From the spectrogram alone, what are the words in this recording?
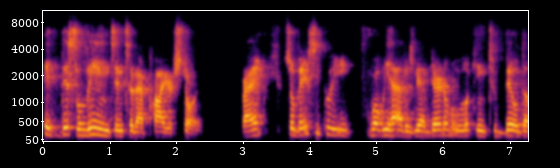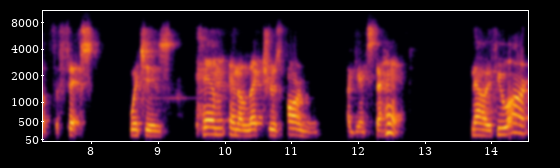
it this leans into that prior story, right? So basically, what we have is we have Daredevil looking to build up the fist, which is him and Elektra's army against the hand. Now, if you aren't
